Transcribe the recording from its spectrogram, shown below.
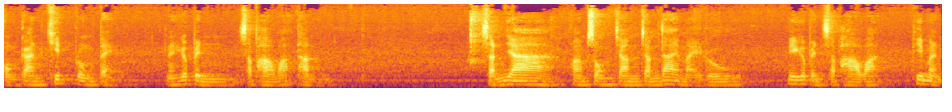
ของการคิดปรุงแต่ง นั่นก็เป็นสภาวะธรรม สัญญาความทรงจำจำได้หมายรู้ นี่ก็เป็นสภาวะที่มัน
